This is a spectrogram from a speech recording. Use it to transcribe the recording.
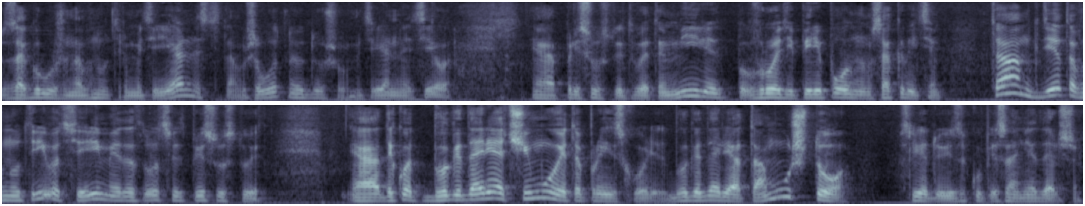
загружена внутрь материальности, там, в животную душу, в материальное тело, э, присутствует в этом мире, вроде переполненным сокрытием, там где-то внутри вот все время этот отцвет присутствует. Э, так вот, благодаря чему это происходит? Благодаря тому, что, следуя языку Писания дальше,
